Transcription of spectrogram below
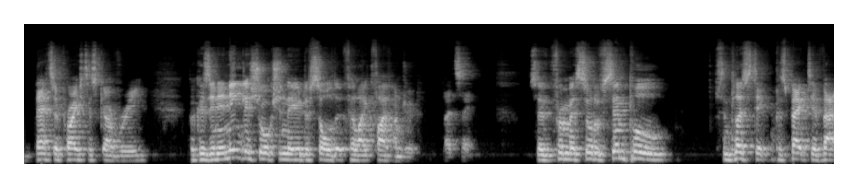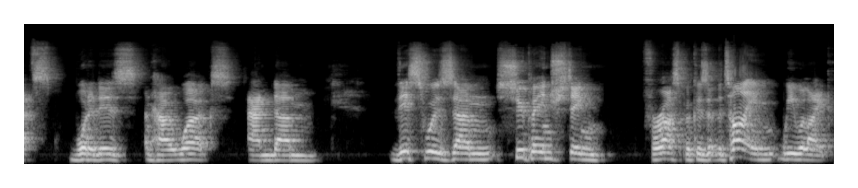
better price discovery because in an english auction they would have sold it for like 500 let's say. So from a sort of simple simplistic perspective that's what it is and how it works. And um, this was um, super interesting for us because at the time we were like,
